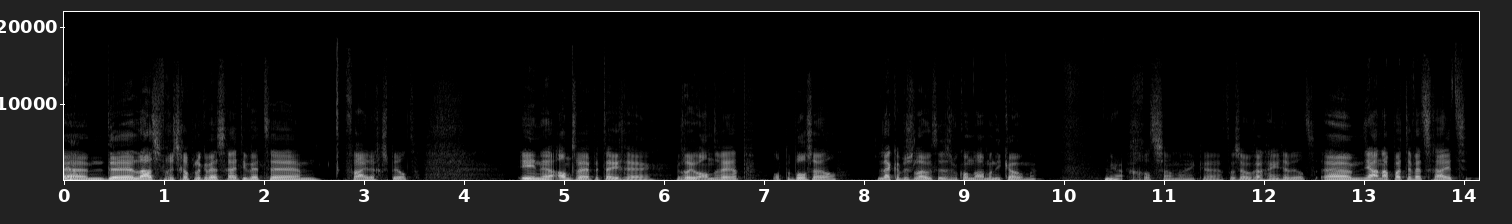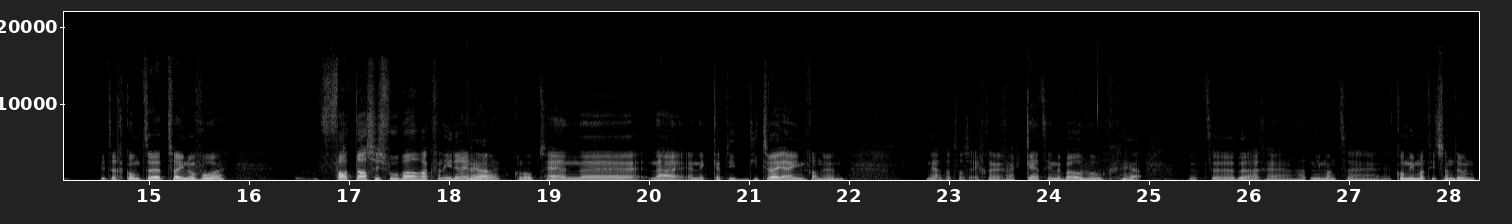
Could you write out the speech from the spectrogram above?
Ja. Ehm, de laatste vriendschappelijke wedstrijd die werd ehm, vrijdag gespeeld. In eh, Antwerpen tegen Royal Antwerp op de Bosuil. Lekker besloten, dus we konden allemaal niet komen. Ja. Godsamme, ik eh, had er zo graag heen gewild. Ehm, ja, een aparte wedstrijd. Utrecht komt eh 2-0 voor. Fantastisch voetbal, wat ik van iedereen Ja, hoor. klopt. ja. En, eh, nou, en ik heb die, die 2-1 van hun. Ja, dat was echt een raket in de bovenhoek. Ja. Het, eh, daar eh, had niemand, eh, kon niemand iets aan doen.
